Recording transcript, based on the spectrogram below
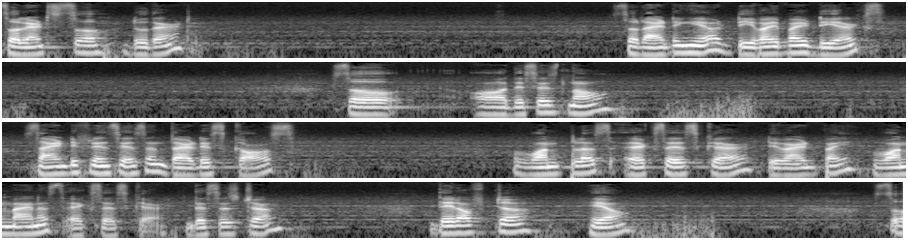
so let's uh, do that. So writing here dy by dx. So uh, this is now sine differentiation that is cos 1 plus x square divided by 1 minus x square. This is done. Thereafter here. So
